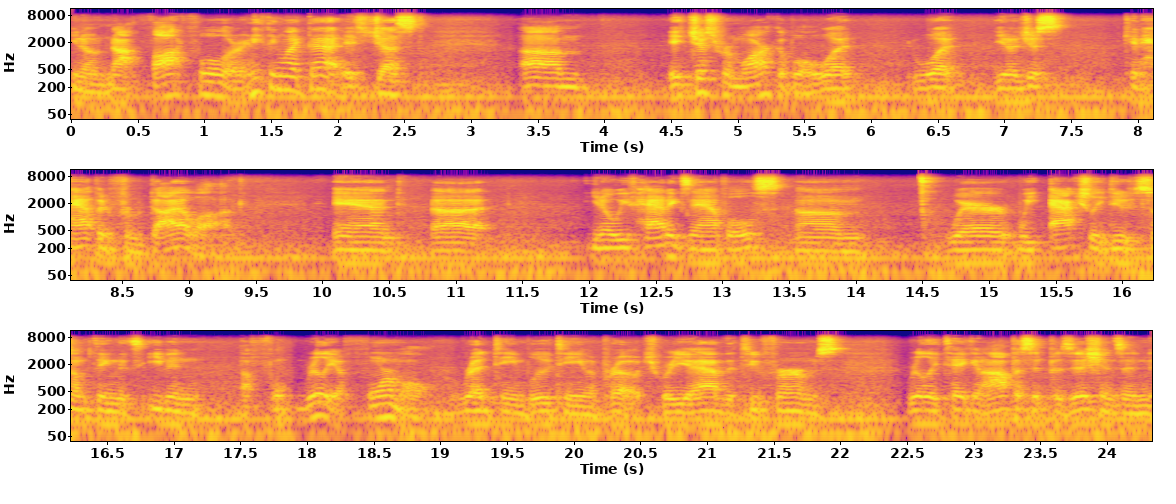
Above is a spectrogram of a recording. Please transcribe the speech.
you know not thoughtful or anything like that. It's just um, it's just remarkable what what you know just can happen from dialogue, and uh, you know we've had examples. Um, where we actually do something that's even a really a formal red team blue team approach where you have the two firms really taking opposite positions and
